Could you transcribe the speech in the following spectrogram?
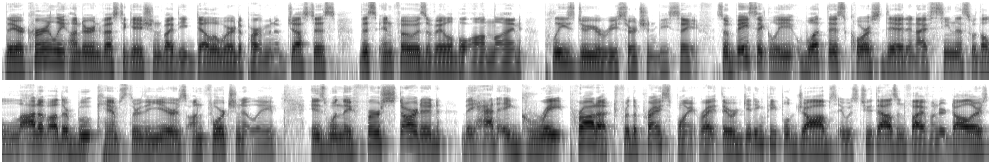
They are currently under investigation by the Delaware Department of Justice. This info is available online. Please do your research and be safe. So basically, what this course did, and I've seen this with a lot of other boot camps through the years, unfortunately, is when they first started, they had a great product for the price point, right? They were getting people jobs. It was $2,500.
